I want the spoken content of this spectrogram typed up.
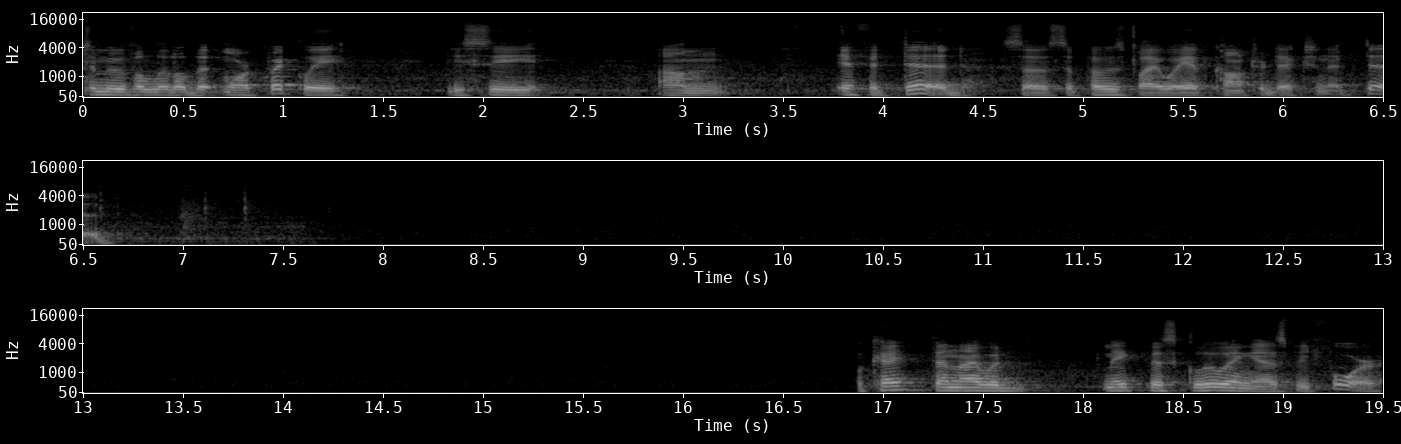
to move a little bit more quickly, you see, um, if it did, so suppose by way of contradiction it did, Okay, then I would make this gluing as before.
